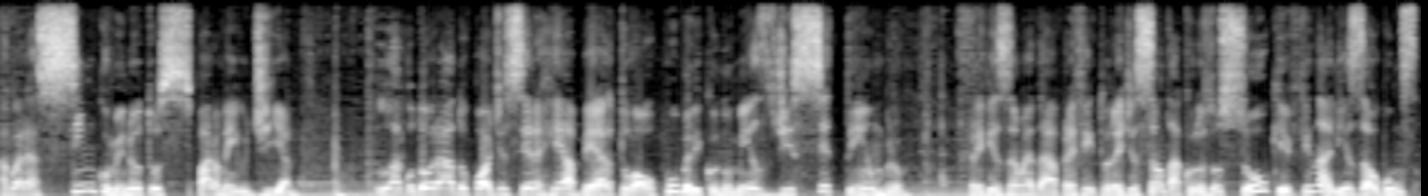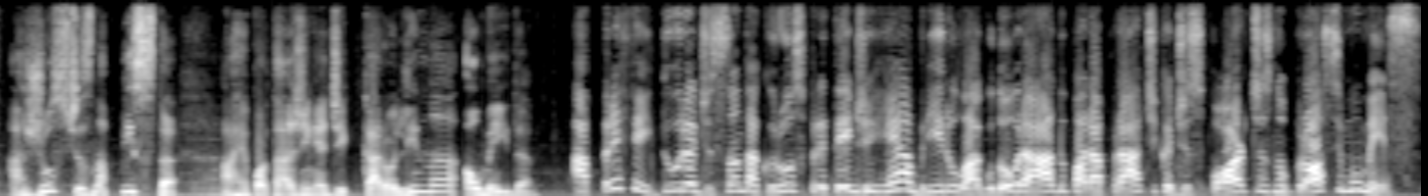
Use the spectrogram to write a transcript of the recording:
Agora, cinco minutos para o meio-dia. Lago Dourado pode ser reaberto ao público no mês de setembro. Previsão é da Prefeitura de Santa Cruz do Sul, que finaliza alguns ajustes na pista. A reportagem é de Carolina Almeida. A Prefeitura de Santa Cruz pretende reabrir o Lago Dourado para a prática de esportes no próximo mês.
